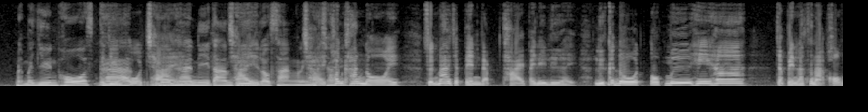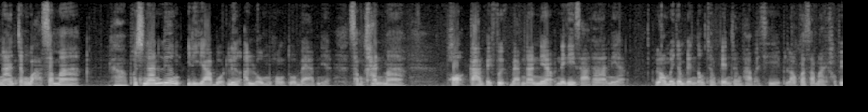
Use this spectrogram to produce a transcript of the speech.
ๆแบบมายืนโพสมายืนโพสต์ใช่โน้นท่านี้ตามใช่ที่เราสั่งอะไรอย่างใช่เงี้ยค่อนข้างน้อย ส่วนมากจะเป็นแบบถ่ายไปเรื่อยๆ หรือกระโดดตบมือเฮฮาจะเป็นลักษณะของงานจังหวะซะมากครับเพราะฉะนั้นเรื่องอิริยาบถเรื่องอารมณ์ของตัวแบบเนี่ยสำคัญมาก เพราะการไปฝึกแบบนั้นเนี่ยในที่สาธารณะเนี่ยเราไม่จำเป็นต้องช่างเป็นช่างภาพอาชีพ เราก็สามารถเข้าไป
